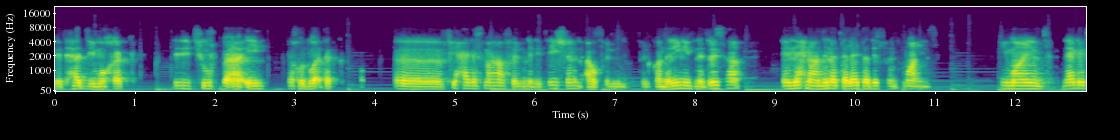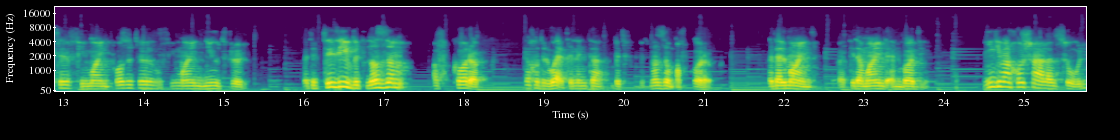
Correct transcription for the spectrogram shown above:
بتهدي مخك تبتدي تشوف بقى إيه؟ تاخد وقتك. آه، في حاجة اسمها في ال meditation أو في في الكونداليني بندرسها إن إحنا عندنا ثلاثة different minds. في mind negative في mind positive وفي mind neutral فتبتدي بتنظم أفكارك. تاخد الوقت ان انت بت- بتنظم أفكارك. فده ال mind كده mind and body نيجي بقى نخش على ال soul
